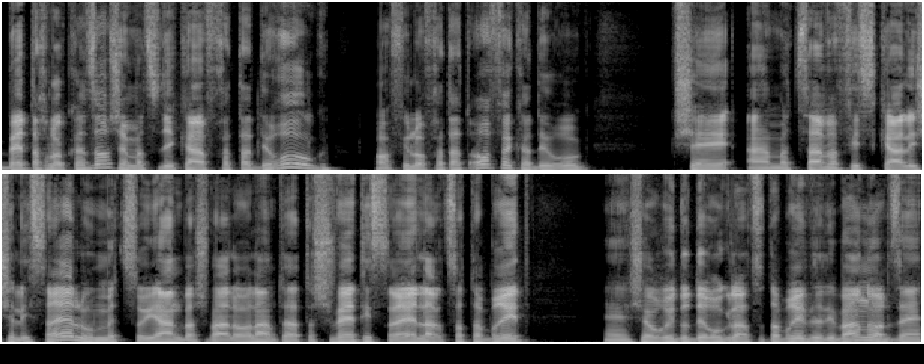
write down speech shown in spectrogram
בטח לא כזו שמצדיקה הפחתת דירוג, או אפילו הפחתת אופק הדירוג, כשהמצב הפיסקלי של ישראל הוא מצוין בהשוואה לעולם. אתה יודע, תשווה את ישראל לארצות הברית, אה, שהורידו דירוג לארצות הברית, ודיברנו על זה,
